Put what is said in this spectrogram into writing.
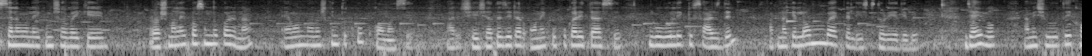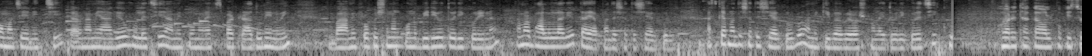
আসসালামু আলাইকুম সবাইকে। রসমালাই পছন্দ করে না, এমন মানুষ কিন্তু খুব কম আছে। আর সেই সাথে যেটার অনেক উপকারিতা আছে, গুগলে একটু সার্চ দেন, আপনাকে লম্বা একটা লিস্ট ধরিয়ে দেবে। যাই হোক, আমি শুরুতেই ক্ষমা চেয়ে নিচ্ছি, কারণ আমি আগেও বলেছি আমি কোনো এক্সপার্ট রাঁধুনি নই বা আমি প্রফেশনাল কোনো ভিডিও তৈরি করি না। আমার ভালো লাগে, তাই আপনাদের সাথে শেয়ার করি। আজকে আপনাদের সাথে শেয়ার করব আমি কীভাবে রসমালাই তৈরি করেছি ঘরে থাকা অল্প কিছু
